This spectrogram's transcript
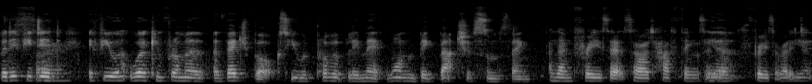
But if you did, if you were working from a, a veg box, you would probably make one big batch of something. and then freeze it so I'd have things in Yeah. the freezer ready Yeah. to.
